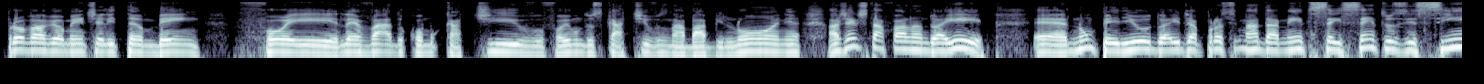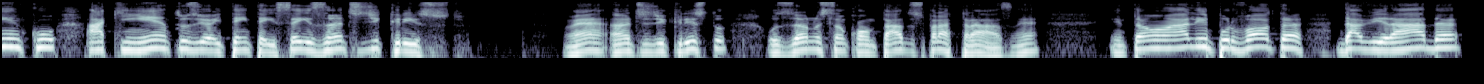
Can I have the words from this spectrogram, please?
Provavelmente ele também foi levado como cativo, foi um dos cativos na Babilônia. A gente está falando aí é, num período aí de aproximadamente 605 a 586 antes de Cristo. Não é? Antes de Cristo, os anos são contados para trás, né? Então, ali por volta da virada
